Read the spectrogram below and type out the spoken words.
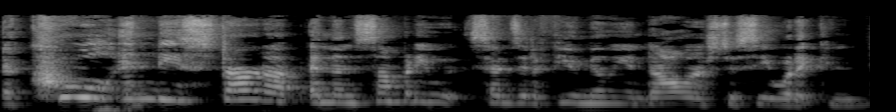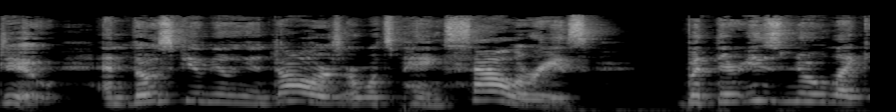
a cool indie startup and then somebody sends it a few million dollars to see what it can do. And those few million dollars are what's paying salaries but there is no like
